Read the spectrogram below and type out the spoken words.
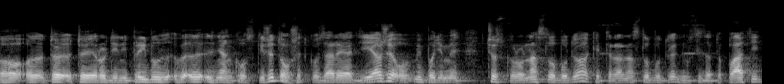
o, to, to je rodinný príbuz Ňankovský, že to všetko zariadí a že my pôjdeme čoskoro na slobodu a keď teda na slobodu, tak musí za to platiť,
